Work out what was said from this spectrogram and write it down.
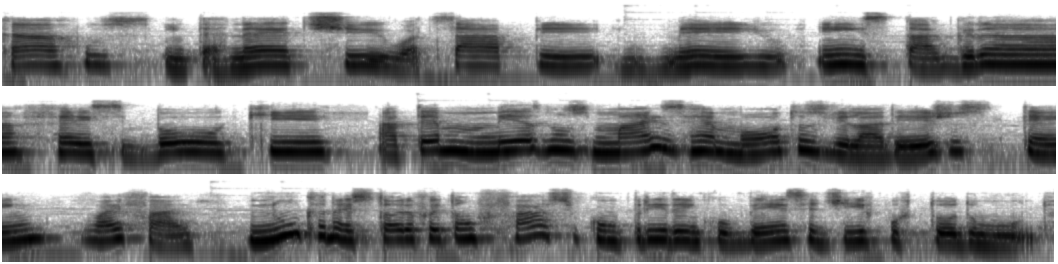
carros, internet, WhatsApp, e-mail, Instagram, Facebook, até mesmo os mais remotos vilarejos têm Wi-Fi. Nunca na história foi tão fácil cumprir a incumbência de ir por todo o mundo.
